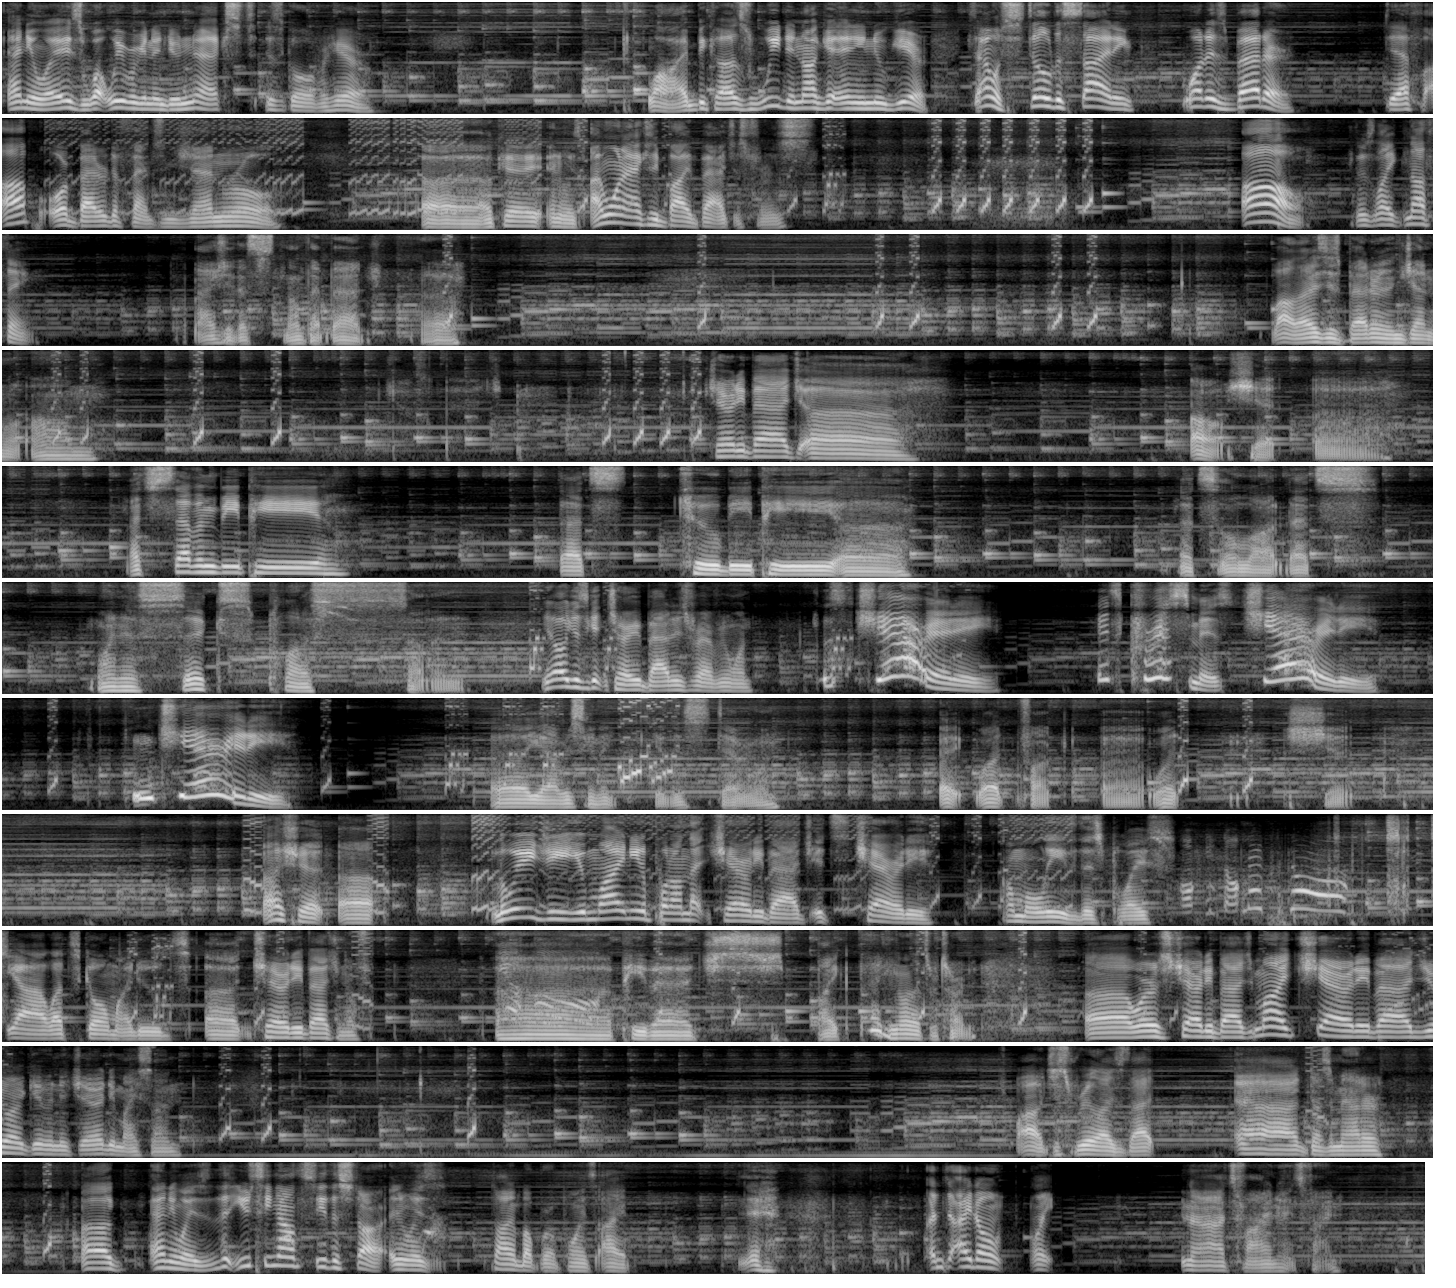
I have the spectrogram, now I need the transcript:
Anyways, what we were gonna do next is go over here. Why? Because we did not get any new gear. I was still deciding what is better. Def up or better defense in general. Uh, okay, anyways, I want to actually buy badges first. Oh, there's like nothing. Actually, that's not that bad. Uh... Wow, that is just better in general. Um... Charity badge, uh... Oh, shit. Uh, that's 7 BP. That's 2 BP. Uh, that's a lot. That's minus 6 plus 7. You know, just get cherry badges for everyone. It's charity! It's Christmas! Charity! Charity! Uh, yeah, I'm just gonna give this to everyone. Wait, what? Fuck. Uh, what? Shit. Oh, shit. Uh, Luigi, you might need to put on that charity badge. It's charity. I'm gonna leave this place. let's go. Yeah, let's go, my dudes. Uh, charity badge, no. Uh, P badge, spike badge. No, that's retarded. Uh, where's charity badge? My charity badge. You are giving to charity, my son. Wow, I just realized that. Uh, doesn't matter. Uh, anyways, you see now see the star. Anyways, talking about bro points, I, eh, I, I don't like. Nah, it's fine. It's fine.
